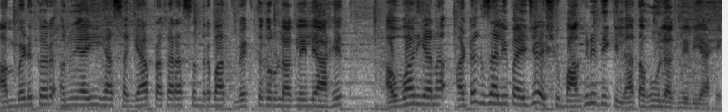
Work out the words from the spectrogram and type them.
आंबेडकर अनुयायी ह्या सगळ्या प्रकारासंदर्भात व्यक्त करू लागलेले आहेत. आव्हाड यांना अटक झाली पाहिजे अशी मागणी देखील आता होऊ लागलेली आहे.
